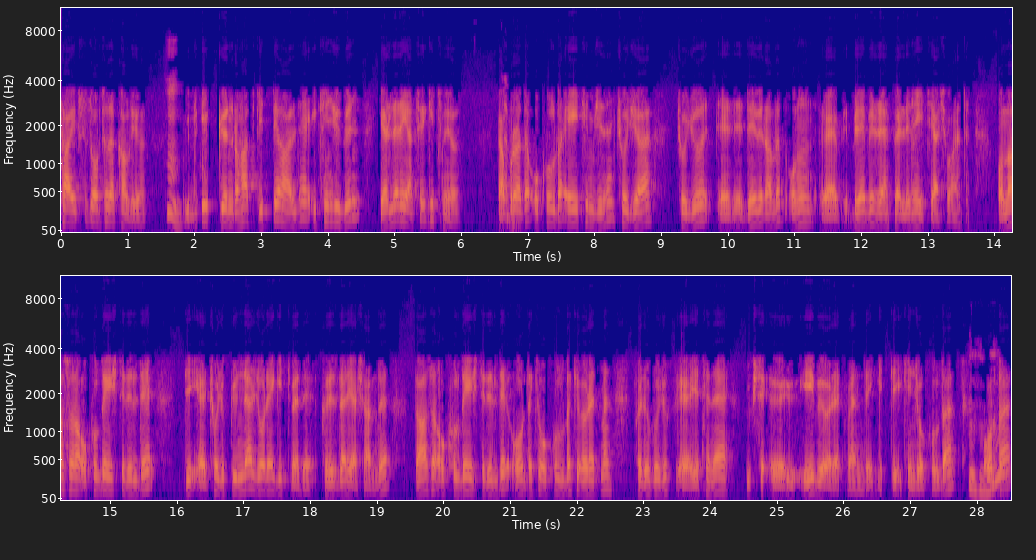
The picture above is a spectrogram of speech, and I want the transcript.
sahipsiz ortada kalıyor. İlk gün rahat gittiği halde ikinci gün yerlere yatıyor gitmiyor. Ya Tabii. burada okulda eğitimcinin çocuğa çocuğu e, devir alıp onun e, birebir rehberliğine ihtiyaç vardı. Ondan sonra okul değiştirildi. Di- e, Çocuk günlerce oraya gitmedi. Krizler yaşandı. Daha sonra okul değiştirildi. Oradaki okuldaki öğretmen pedagojik e, yeteneğe yüksek, e, iyi bir öğretmendi. Gitti ikinci okulda. Orada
